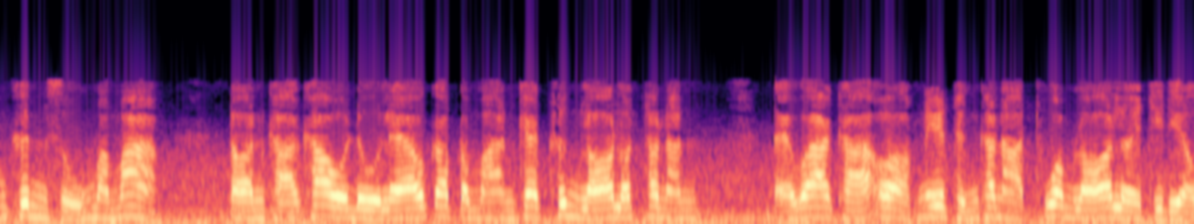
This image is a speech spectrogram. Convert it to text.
ำขึ้นสูงมามาก ตอนขาเข้าดูแล้วก็ประมาณแค่ครึ่งล้อรถเท่านั้น แต่ว่าขาออกนี่ถึงขนาดท่วมล้อเลยทีเดียว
